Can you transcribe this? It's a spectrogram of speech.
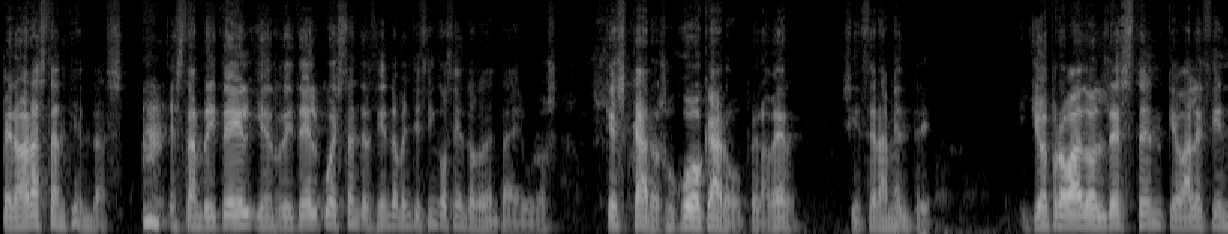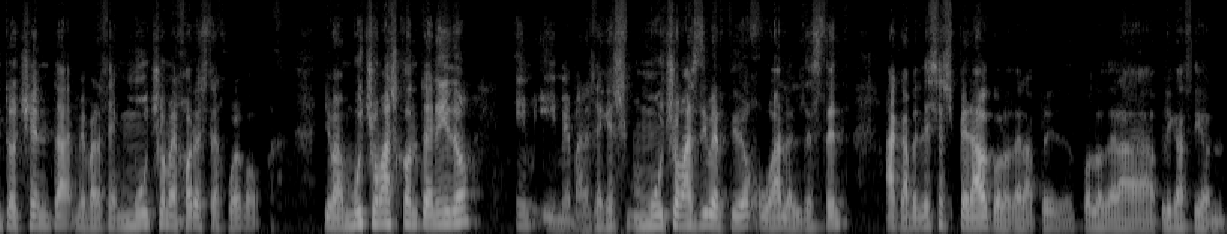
pero ahora está en tiendas. Está en retail y en retail cuesta entre 125 y 130 euros, que es caro, es un juego caro, pero a ver, sinceramente, yo he probado el Destin que vale 180, me parece mucho mejor este juego lleva mucho más contenido y, me parece que es mucho más divertido jugar. El Descent acabé desesperado con lo de la, con lo de la aplicación.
